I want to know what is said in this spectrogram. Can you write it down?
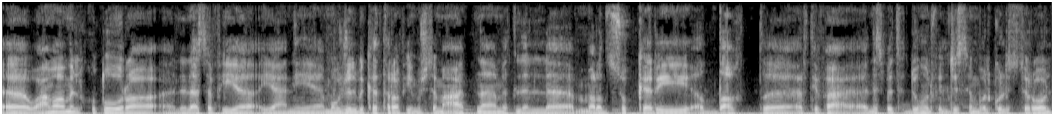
آه، وعوامل الخطورة للأسف هي يعني موجودة بكثرة في مجتمعاتنا مثل مرض السكري، الضغط، آه، ارتفاع نسبة الدهون في الجسم والكوليسترول.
